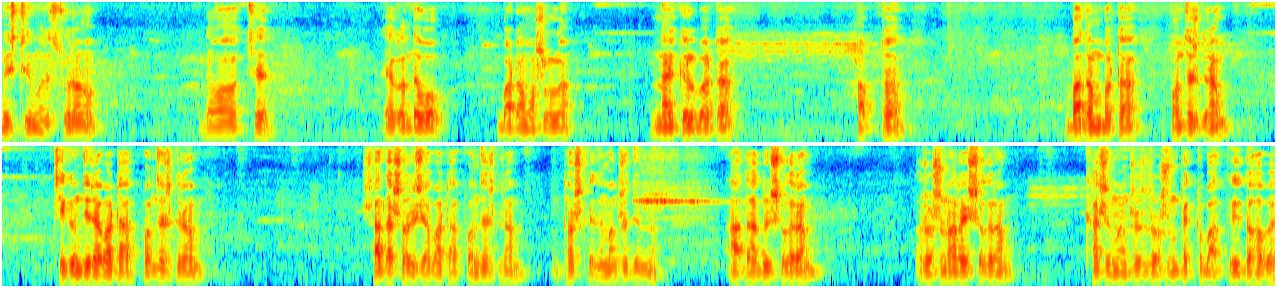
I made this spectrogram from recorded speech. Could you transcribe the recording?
মিষ্টি মরিচ চূড়ানো দেওয়া হচ্ছে। এখন দেব বাটা মশলা, নারকেল বাটা হাফটা, বাদাম বাটা পঞ্চাশ গ্রাম, চিকন জিরা বাটা পঞ্চাশ গ্রাম, সাদা সরিষা বাটা পঞ্চাশ গ্রাম, দশ কেজি মাংসের জন্য, আদা দুইশো গ্রাম, রসুন আড়াইশো গ্রাম, খাসির মাংসের রসুনটা একটু বাড়তি দিতে হবে।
